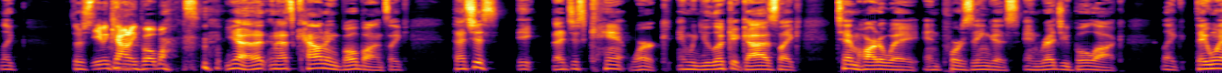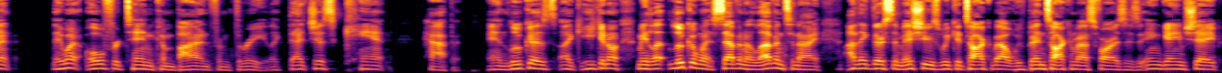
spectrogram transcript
Like, there's even counting Bobans, yeah, that, and that's counting Bobans. Like, that's just it. That just can't work. And when you look at guys like Tim Hardaway and Porzingis and Reggie Bullock, like they went they went 0 for 10 combined from three. Like that just can't happen. And Luka's like he can. I mean, Luka went 7-11 tonight. I think there's some issues we could talk about. We've been talking about as far as his in-game shape.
